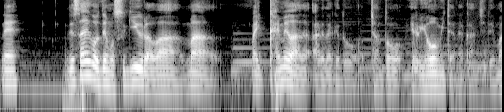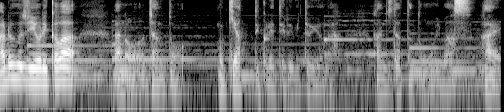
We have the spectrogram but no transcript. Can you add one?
ね。で、最後でも杉浦は、まあ、まあ1回目はあれだけど、ちゃんとやるよみたいな感じで、丸藤よりかは、あの、ちゃんと向き合ってくれてるというような感じだったと思います。はい。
